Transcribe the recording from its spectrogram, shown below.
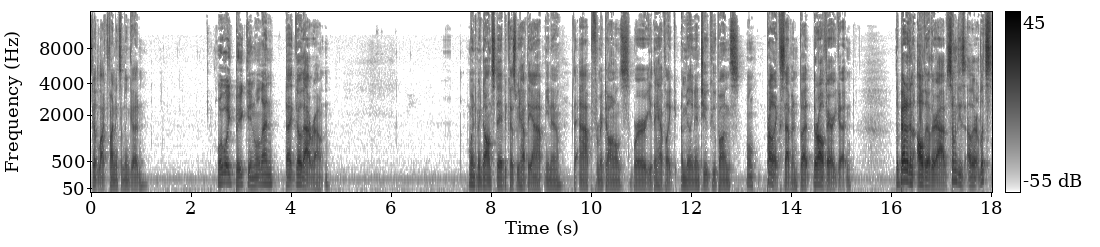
good luck finding something good. Well, like bacon. Well, then that go that route. Went to McDonald's today because we have the app. You know, the app for McDonald's where they have like a million and two coupons. Well, probably like seven, but they're all very good. They're better than all the other apps. Some of these other let's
